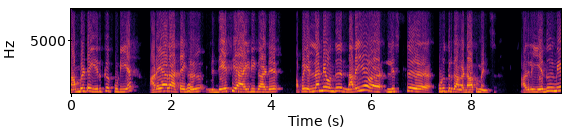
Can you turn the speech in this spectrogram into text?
நம்மள்ட்ட இருக்கக்கூடிய அடையாள அட்டைகள் தேசிய ஐடி கார்டு அப்ப எல்லாமே வந்து நிறைய லிஸ்ட் கொடுத்துருக்காங்க டாக்குமெண்ட்ஸ் அதுல எதுவுமே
